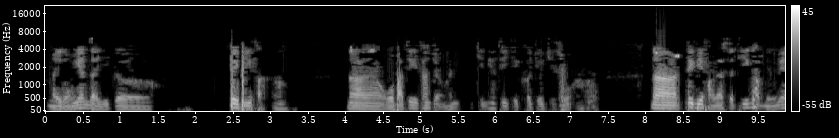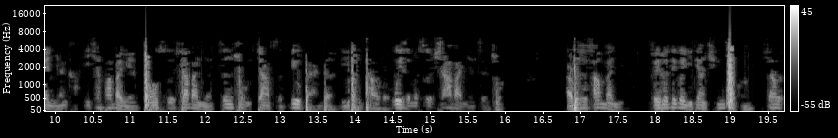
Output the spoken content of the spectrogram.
美容院的一个对比法啊。那我把这一章讲完，今天这节课就结束啊。那对比好呢是第一个，美容院年卡一千八百元，同时下半年赠送价值六百的礼品套盒。为什么是下半年赠送，而不是上半年？所以说这个一定要清楚啊，像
